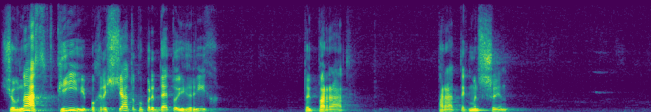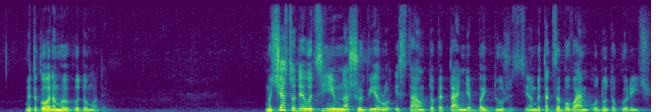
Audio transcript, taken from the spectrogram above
що в нас в Києві по Хрещатику прийде той гріх, той парад, парад тих меншин. Ми такого не могли подумати. Ми часто не оцінюємо нашу віру і ставимо то питання байдужості. Але Ми так забуваємо одну таку річ.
